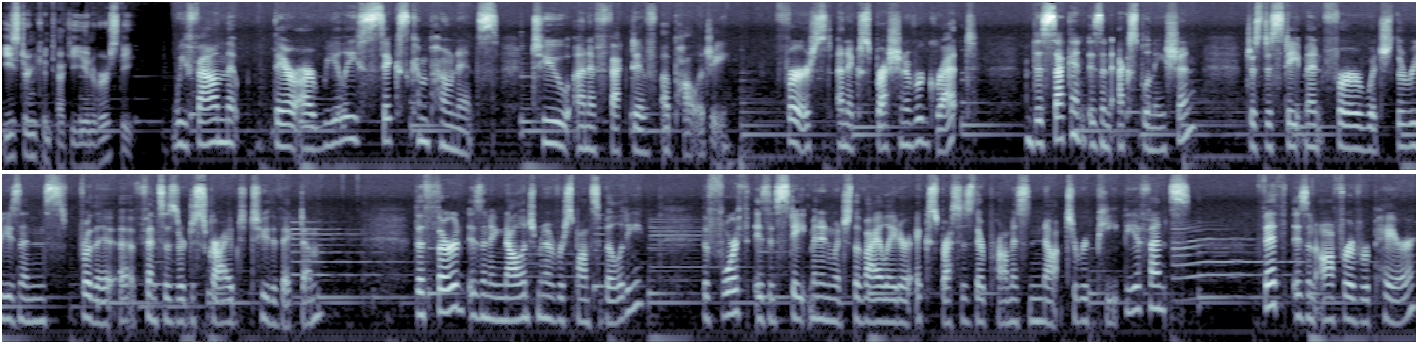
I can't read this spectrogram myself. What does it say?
Eastern Kentucky University. We found that there are really six components to an effective apology. First, an expression of regret. The second is an explanation, just a statement for which the reasons for the offenses are described to the victim. The third is an acknowledgement of responsibility. The fourth is a statement in which the violator expresses their promise not to repeat the offense. Fifth is an offer of repair.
